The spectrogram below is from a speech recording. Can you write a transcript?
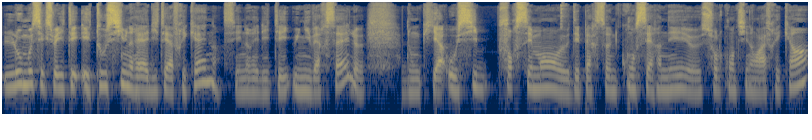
L'homosexualité est aussi une réalité africaine, c'est une réalité universelle. Donc il y a aussi forcément euh, des personnes concernées euh, sur le continent africain.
